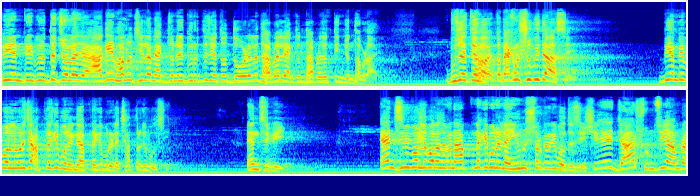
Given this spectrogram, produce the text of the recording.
বিএনপির বিরুদ্ধে চলে যায়। আগে ভালো ছিলাম, একজনের বিরুদ্ধে যেত, দৌড়ালে ধাবড়ালে একজন ধাবড়ালে তিনজন ধাবড়ায়। বুঝাইতে হয়, তবে এখন সুবিধা আছে। বিএনপি বললে বলেছে আপনাকে বলি না আপনাকে বলি না ছাত্রকে বলছি। এনসিপি। এনসিপি বললে বলা যাবে না, আপনাকে বলি না, ইউনুস সরকারকে বলতেছি। সে যা শুনছি, আমরা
